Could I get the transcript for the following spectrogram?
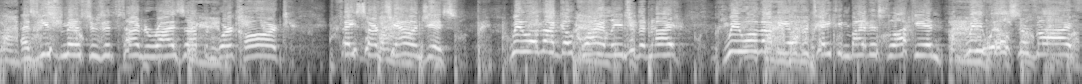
As youth ministers, it's time to rise up and work hard. Face our challenges. We will not go quietly into the night. We will not be overtaken by this lock in. We will survive.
